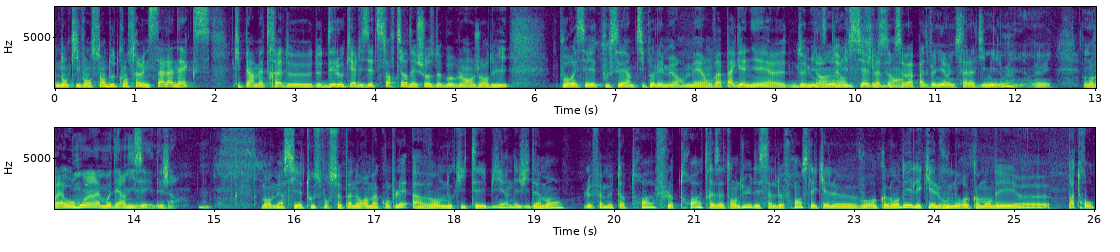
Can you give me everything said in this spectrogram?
donc ils vont sans doute construire une salle annexe qui permettrait de, délocaliser, de sortir des choses de Beaublanc aujourd'hui pour essayer de pousser un petit peu les murs. Mais on va pas gagner 2000, sièges là-dedans. Ça, ne va pas devenir une salle à 10 000, oui, oui, On va au moins la moderniser déjà. Bon, merci à tous pour ce panorama complet. Avant de nous quitter, bien évidemment, le fameux top 3, flop 3, très attendu des salles de France, lesquelles euh, vous recommandez, lesquelles vous ne recommandez euh, pas trop?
